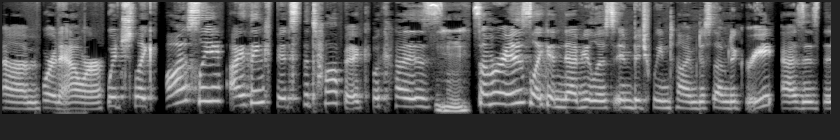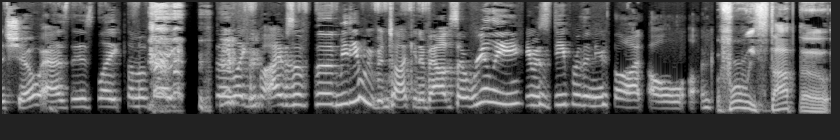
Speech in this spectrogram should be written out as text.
um, for an hour, which like, honestly, I think fits the topic because Mhm. summer is like a nebulous in between time to some degree, as is this show, as is like some of like the like vibes of the media we've been talking about. So really, it was deeper than you thought all along. Before we stop, though,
